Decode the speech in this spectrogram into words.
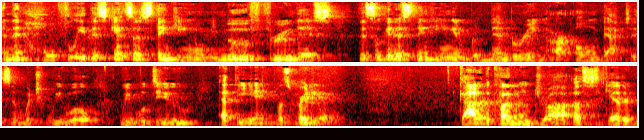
And then hopefully this gets us thinking when we move through this. This will get us thinking and remembering our own baptism, which we will, we will do at the end. Let's pray together. God of the covenant, draw us together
